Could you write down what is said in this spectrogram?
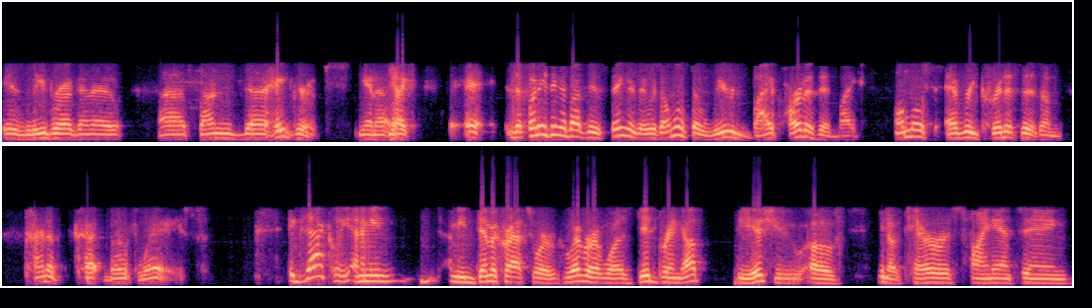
is Libra going to uh, fund uh, hate groups? You know, yeah. like it, the funny thing about this thing is it was almost a weird bipartisan. Like almost every criticism kind of cut both ways. Exactly, and I mean, I mean, Democrats or whoever it was did bring up the issue of you know terrorist financing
